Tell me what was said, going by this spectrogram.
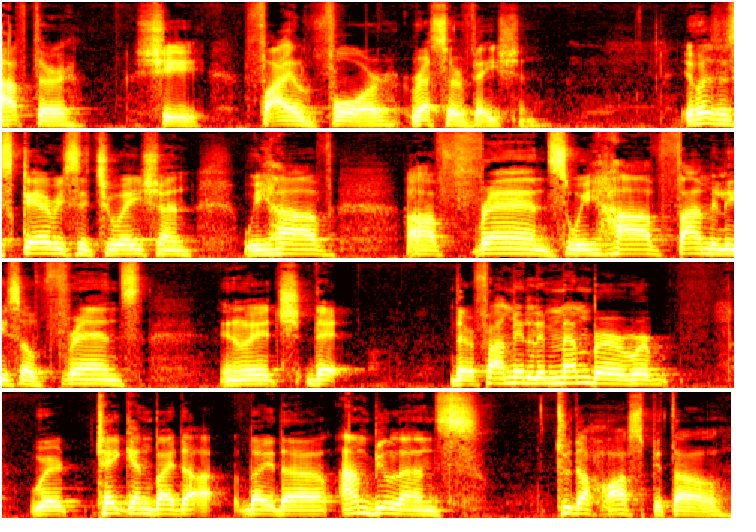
after she filed for reservation. It was a scary situation. We have uh, friends, we have families of friends in which the, their family member were, were taken by the, by the ambulance to the hospital,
